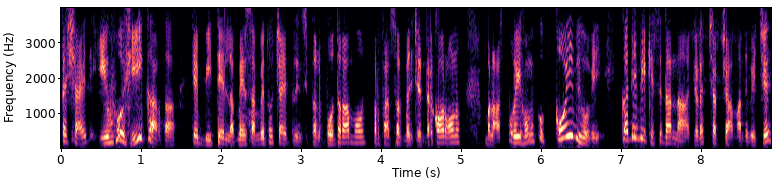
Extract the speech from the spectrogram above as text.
ਤਾਂ ਸ਼ਾਇਦ ਇਹੋ ਹੀ ਕਰਦਾ ਕਿ ਬੀਤੇ ਲੰਮੇ ਸਮੇਂ ਤੋਂ ਚਾਹੇ ਪ੍ਰਿੰਸੀਪਲ ਬੋਧਰਾਮ ਹੋਣ, ਪ੍ਰੋਫੈਸਰ ਬਲਜਿੰਦਰ ਕੌਰ ਹੋਣ, ਬਲਾਸਪੁਰੀ ਹੋਣ, ਕੋ- ਕੋਈ ਵੀ ਹੋਵੇ, ਕਦੇ ਵੀ ਕਿਸੇ ਦਾ ਨਾਂ ਜਿਹੜਾ ਚਰਚਾਵਾਂ ਦੇ ਵਿੱਚ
